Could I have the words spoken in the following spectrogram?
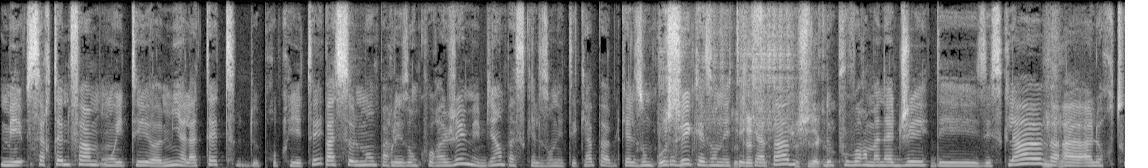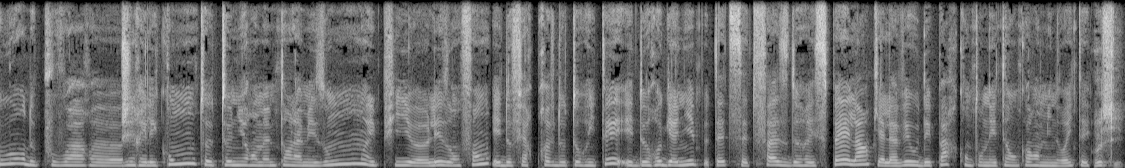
Mais certaines femmes ont été euh, mises à la tête de propriétés, pas seulement par les encourager, mais bien parce qu'elles en étaient capables, qu'elles ont prouvé qu'elles en étaient capables de pouvoir manager des esclaves mhm. à, leur tour, de pouvoir euh, gérer les comptes, tenir en même temps la maison et puis euh, les enfants, et de faire preuve d'autorité et de regagner peut-être cette phase de respect là qu'elle avait au départ quand on était encore en minorité. Aussi.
